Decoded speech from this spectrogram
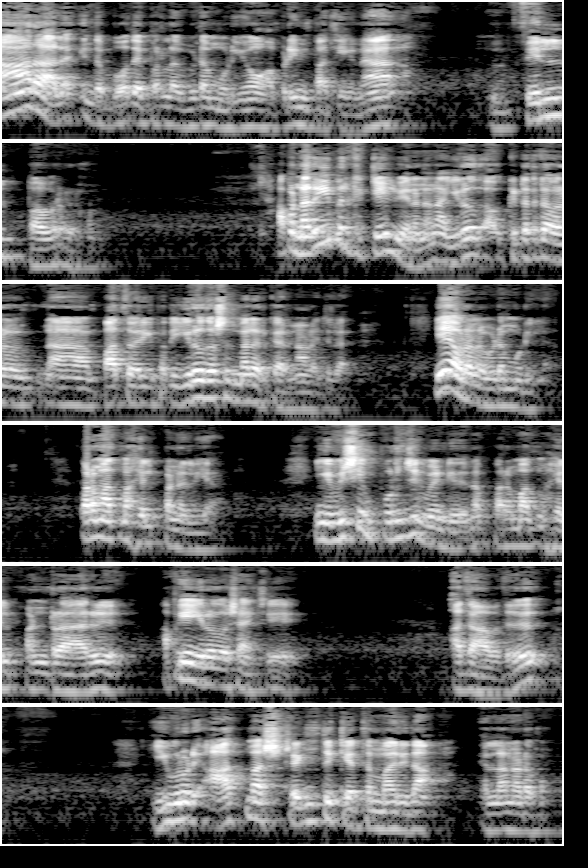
யாரால் இந்த போதைப் பொருளை விட முடியும் அப்படின்னு பார்த்தீங்கன்னா வில் பவர் இருக்கும் அப்போ நிறைய பேருக்கு கேள்வி என்னென்னா நான் இருபது கிட்டத்தட்ட அவர் நான் பார்த்த வரைக்கும் பார்த்து இருபது வருஷத்துக்கு மேலே இருக்கார் நாலேஜில் ஏன் அவரால் விட முடியல? பரமாத்மா ஹெல்ப் பண்ணலையா? இங்கே விஷயம் புரிஞ்சுக்க வேண்டியதுன்னா பரமாத்மா ஹெல்ப் பண்ணுறாரு அப்பயே இருபது வருஷம் ஆச்சு? அதாவது இவருடைய ஆத்மா ஸ்ட்ரென்த்துக்கு ஏற்ற மாதிரி தான் எல்லாம் நடக்கும்.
